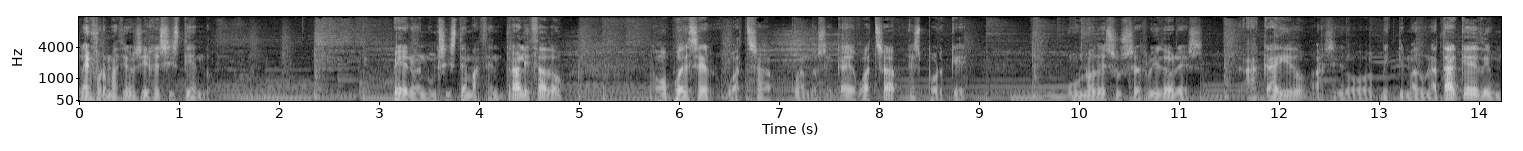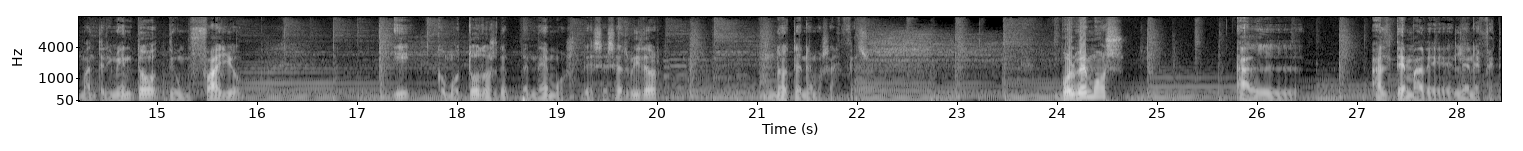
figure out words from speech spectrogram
la información sigue existiendo pero en un sistema centralizado, como puede ser WhatsApp, cuando se cae WhatsApp es porque uno de sus servidores ha caído, ha sido víctima de un ataque, de un mantenimiento, de un fallo, y como todos dependemos de ese servidor, no tenemos acceso. Volvemos al, tema del NFT.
